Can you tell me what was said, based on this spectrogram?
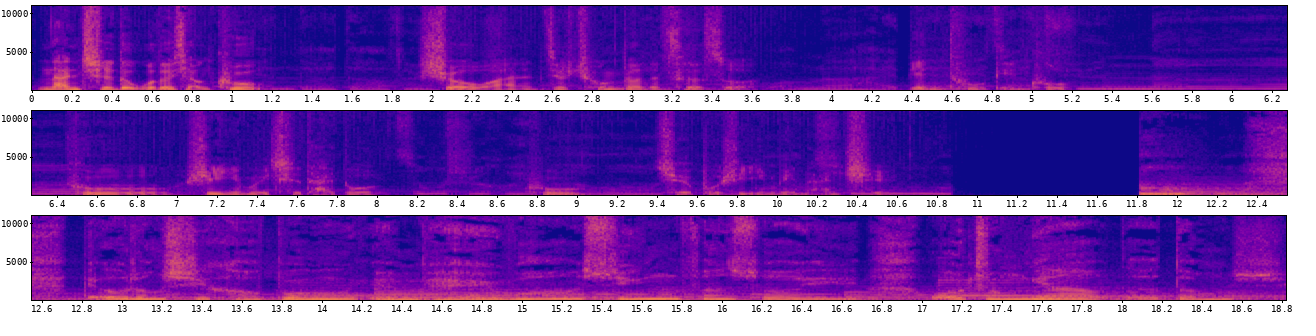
难吃的我都想哭。”说完就冲到了厕所，边吐边哭。吐是因为吃太多，哭。却不是因为难吃。丢东西后不愿陪我心烦，所以我重要的东西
